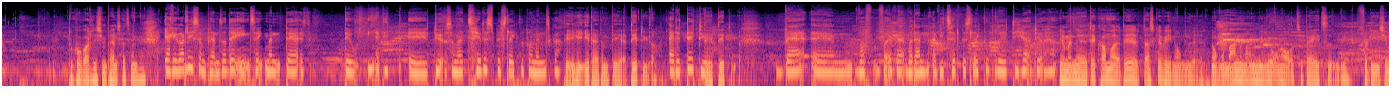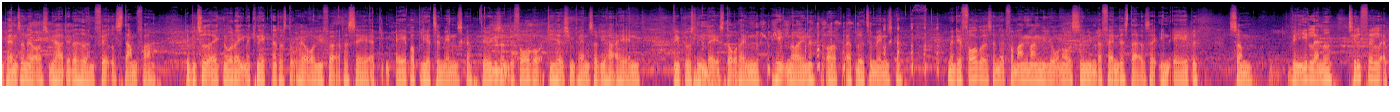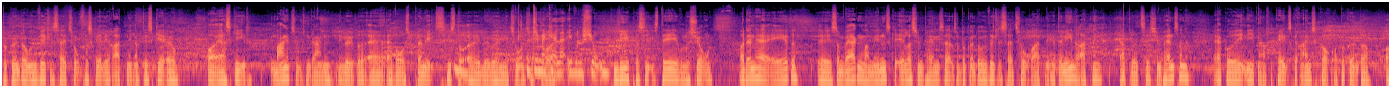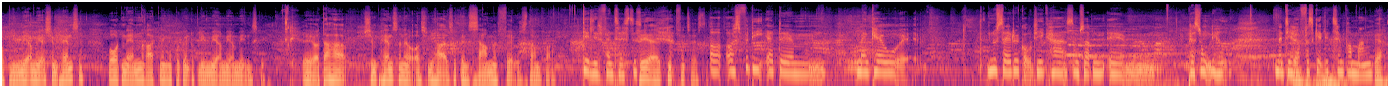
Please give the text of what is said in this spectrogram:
Du kunne godt lide chimpanser, tænker jeg. Jeg kan godt lide chimpanser, det er en ting, men det er, det er jo en af de øh, dyr, som er tættest beslægtet på mennesker. Det er ikke et af dem, det er det dyr. Er det det dyr? Det er det dyr. Hvad, øh, hvor, hvor, hvordan er vi tæt beslægtet på det, de her dyr her? Jamen, øh, det kommer, det, der skal vi nogle, øh, nogle mange, mange millioner år tilbage i tiden. Ikke? Fordi chimpanserne også, vi har det, der hedder en fælles stamfar. Det betyder ikke nu, at der en af knægtene, der stod herovre lige før, der sagde, at aber bliver til mennesker. Det er jo ikke sådan, det foregår, at de her chimpanser, vi har herinde, lige pludselig en dag står derinde helt nøgne og er blevet til mennesker. Men det er foregået sådan, at for mange, mange millioner år siden, jamen, der fandtes der altså en abe, som ved et eller andet tilfælde er begyndt at udvikle sig i to forskellige retninger. Det sker jo og er sket mange tusind gange i løbet af, af vores planets historie, mm. i løbet af naturens Det er det, man kalder evolution. Lige præcis, det er evolution. Og den her abe, øh, som hverken var menneske eller chimpanse, altså begyndt at udvikle sig i to retninger. Den ene retning er blevet til chimpanserne, er gået ind i den afrikanske regnskov og begyndt at, at blive mere og mere chimpanse, hvor den anden retning er begyndt at blive mere og mere menneske. Øh, og der har chimpanserne også, vi har altså den samme fælles stamfar. Det er lidt fantastisk. Det er dybt fantastisk. Og også fordi, at øhm, man kan jo... Øh, nu sagde du i går, at de ikke har som sådan øhm, personlighed, men de har ja. forskellige temperament. Ja.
